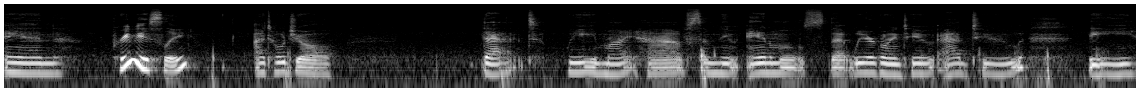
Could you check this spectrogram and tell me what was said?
And previously, I told y'all that we might have some new animals that we are going to add to the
